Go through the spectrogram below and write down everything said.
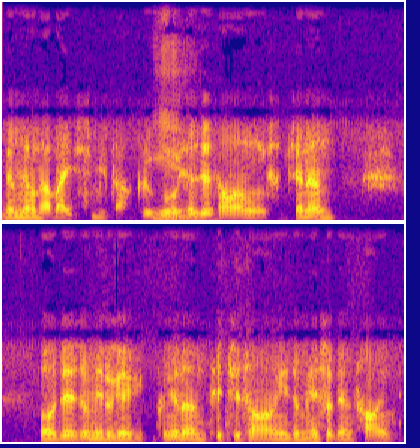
몇 명 남아 있습니다. 그리고 예. 현재 상황 자체는 어제 좀 이렇게 그녀는 대치 상황이 좀 해소된 상황입니다.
